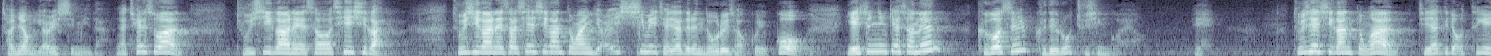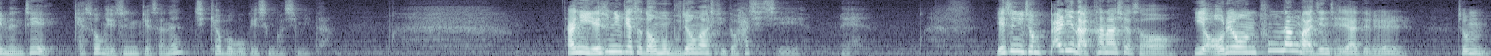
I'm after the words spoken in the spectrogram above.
저녁 10시입니다. 그러니까 최소한 2시간에서 3시간. 2시간에서 3시간 동안 열심히 제자들은 노를 젓고 있고 예수님께서는 그것을 그대로 두신 거예요. 예. 두세 시간 동안 제자들이 어떻게 있는지 계속 예수님께서는 지켜보고 계신 것입니다. 아니 예수님께서 너무 무정하시기도 하시지. 예. 예수님 좀 빨리 나타나셔서 이 어려운 풍랑 맞은 제자들을 좀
